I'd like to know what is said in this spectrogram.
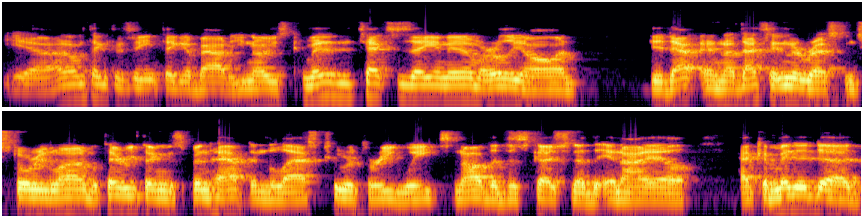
Yeah, I don't think there's anything about it. You know, he's committed to Texas A&M early on. Did that, and that's an interesting storyline with everything that's been happening the last two or three weeks and all the discussion of the NIL. Had committed uh,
